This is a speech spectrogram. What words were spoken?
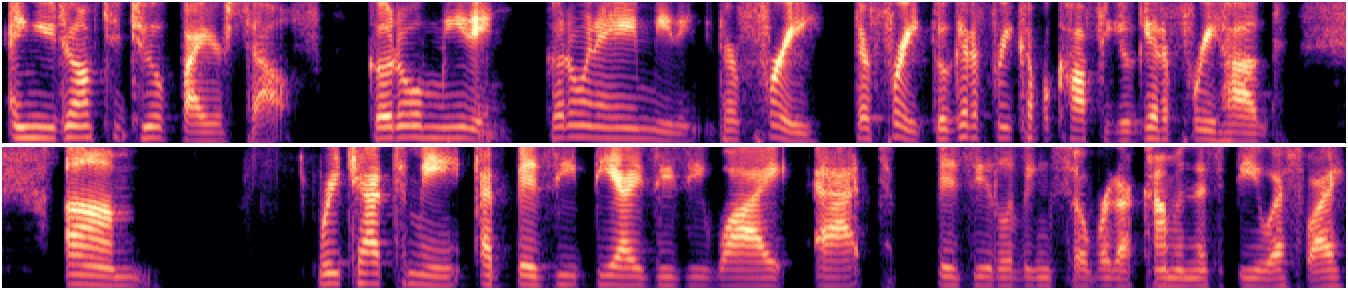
And you don't have to do it by yourself. Go to a meeting, go to an AA meeting. They're free. They're free. Go get a free cup of coffee. Go get a free hug. Um, reach out to me at busy, B I Z Z Y, at busylivingsober.com, and that's B U S Y,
